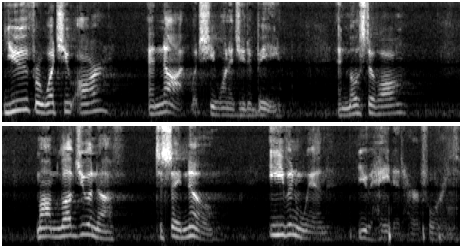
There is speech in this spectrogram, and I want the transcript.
you for what you are and not what she wanted you to be. And most of all, Mom loved you enough to say no, even when you hated her for it.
